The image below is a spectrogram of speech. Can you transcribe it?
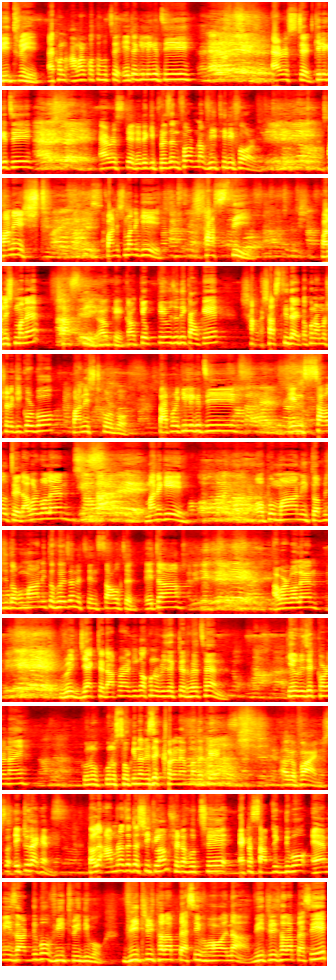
ভি থ্রি এখন আমার কথা হচ্ছে, এটা কি লিখেছি? অ্যারেস্টেড কি লিখেছি? অ্যারেস্টেড এটা কি প্রেজেন্ট ফর্ম না V three form punished punish মানে কি? শাস্তি. পানিশড মানে শাস্তি. ওকে কেউ কেউ যদি কাউকে শাস্তি দেয়, তখন আমরা সেটা কি করব? পানিশড করব। তারপরে কি লিখেছি? ইনসাল্টেড আবার বলেন। মানে কি? অপমানিত। আপনি যদি অপমানিত হয়ে যান ইটস ইনসাল্টেড এটা আবার বলেন। রিজেক্টেড আপনারা কি কখনো রিজেক্টেড হয়েছেন? কেউ রিজেক্ট করে নাই? কোনো কোনো সকিনা রিজেক্ট করে নাই আপনাদেরকে? ওকে ফাইন একটু দেখেন। তাহলে আমরা যেটা শিখলাম সেটা হচ্ছে একটা সাবজেক্ট দিব এম ইজ আর দিব ভি থ্রি দিব। ভি থ্রি ছাড়া প্যাসিভ হয় না। ভি থ্রি ছাড়া প্যাসিভ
